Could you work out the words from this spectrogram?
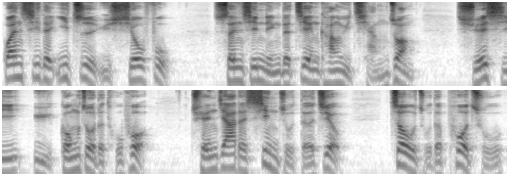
关系的医治与修复、身心灵的健康与强壮、学习与工作的突破、全家的信主得救、咒诅的破除。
